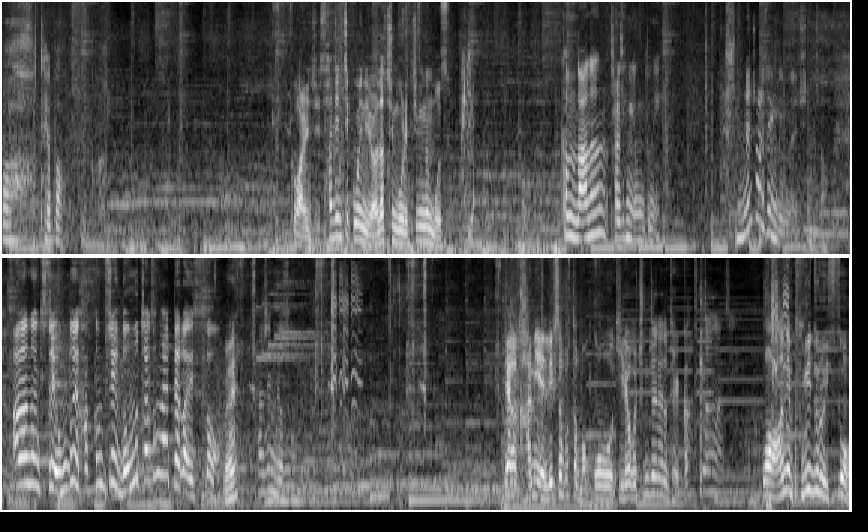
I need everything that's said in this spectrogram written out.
와 대박. 그거 알지? 사진 찍고 있는 여자친구를 찍는 모습. 그럼 나는 잘생긴 영둥이 진짜 잘생겼네 진짜. 아 나는 진짜 영둥이 가끔씩 너무 짜증날 때가 있어. 왜? 잘생겨서. 내가 감히 엘릭서부터 먹고 기력을 충전해도 될까? 당연하지. 와 안에 불이 들어있어.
